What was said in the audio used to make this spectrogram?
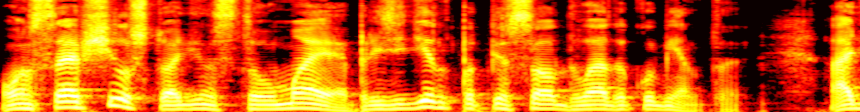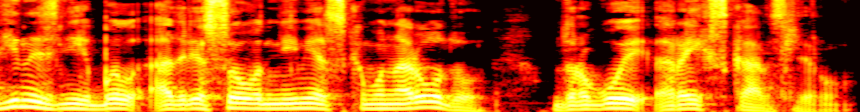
Он сообщил, что 11 мая президент подписал два документа. Один из них был адресован немецкому народу, другой – рейхсканцлеру.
